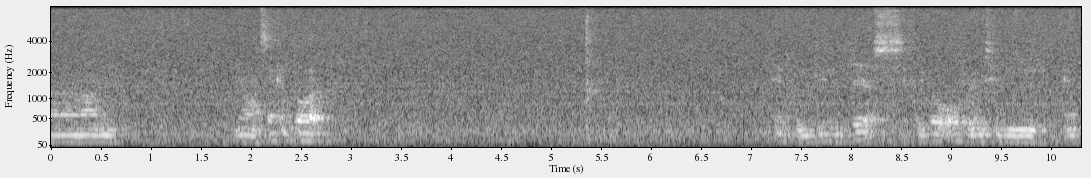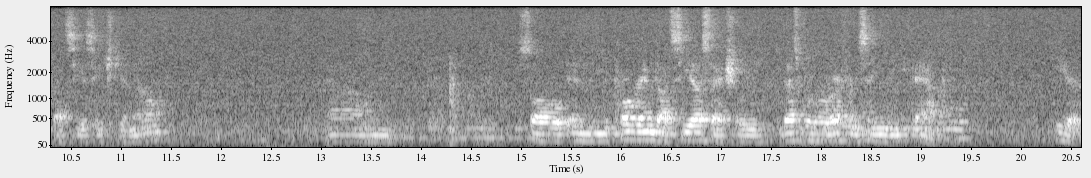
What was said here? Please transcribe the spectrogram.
Um, You know, on second thought. If we do this, if we go over into the app.cshtml. um, So in the program.cs actually, that's where we're referencing the app here.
